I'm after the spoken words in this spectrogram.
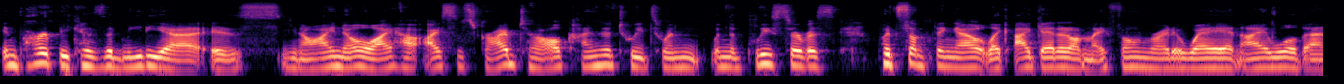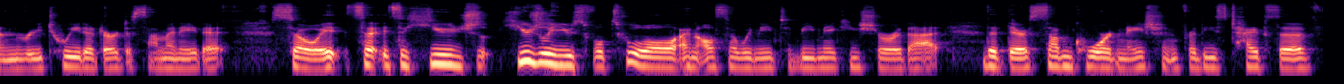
in part because the media is, you know, I know I ha- I subscribe to all kinds of tweets when when the police service puts something out, like I get it on my phone right away, and I will then retweet it or disseminate it. So it's a, it's a huge, hugely useful tool, and also we need to be making sure that that there's some coordination for these types of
